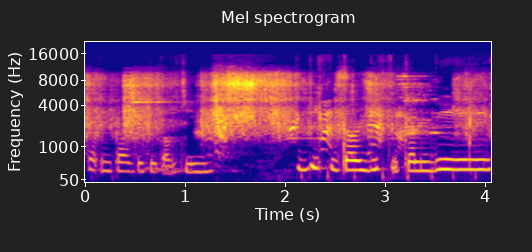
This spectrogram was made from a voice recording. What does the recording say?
Technical difficulty. Difficult difficulty.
